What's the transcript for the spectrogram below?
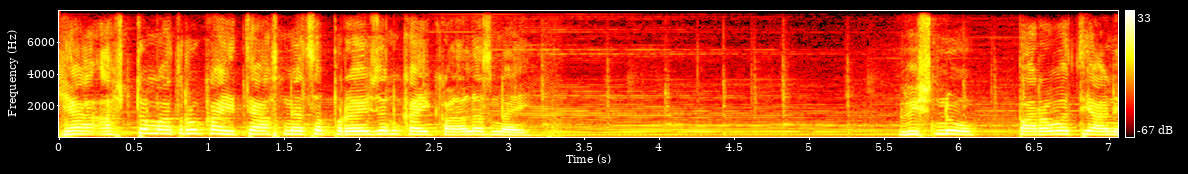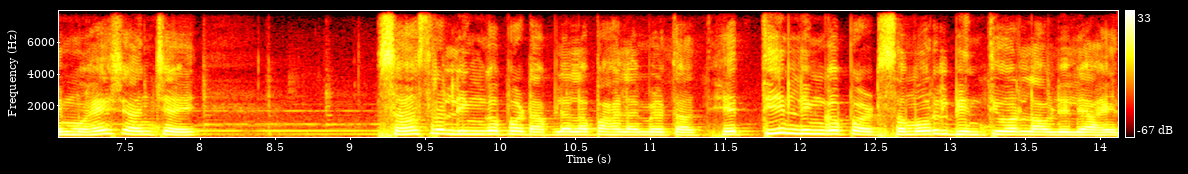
ह्या अष्टमातृका इथे असण्याचं प्रयोजन काही कळालंच नाही. विष्णू पार्वती आणि महेश यांचे सहस्र लिंगपट आपल्याला पाहायला मिळतात. हे तीन लिंगपट समोरील भिंतीवर लावलेले आहेत.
